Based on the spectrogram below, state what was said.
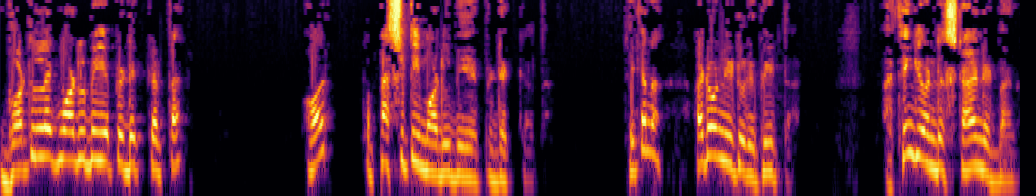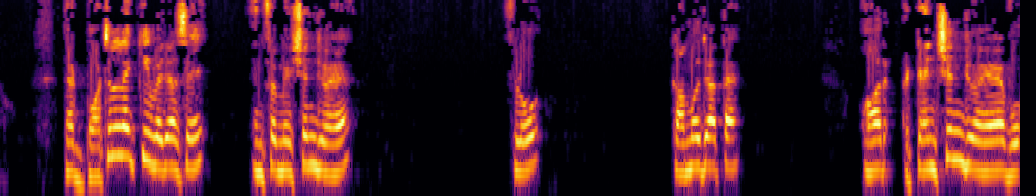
نیک ماڈل بھی یہ پرڈکٹ کرتا ہے اور کیپیسٹی ماڈل بھی یہ پرڈکٹ کرتا ہے ہے ٹھیک نا I don't need to repeat think you understand it by now دیک کی وجہ سے انفارمیشن جو ہے فلو کم ہو جاتا ہے اور اٹینشن جو ہے وہ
